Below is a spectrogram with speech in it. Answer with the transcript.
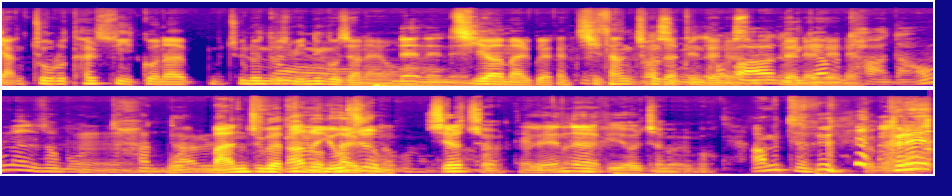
양쪽으로 탈 수 있거나 주는 데도 어. 있는 거잖아요. 네네네. 지하 말고 약간 지상철 같은 맞습니다. 데는 봐봐 네네네네. 얘기하면 다 나오면서 뭐 음, 다 음. 뭐 나를 만주 같은 나는 거 요즘 팔고. 지하철 그. 옛날 그 열차 음. 말고 아무튼 그래-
